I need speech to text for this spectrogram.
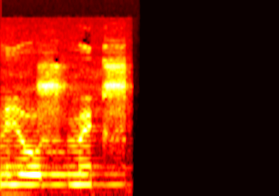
Studios Mix.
